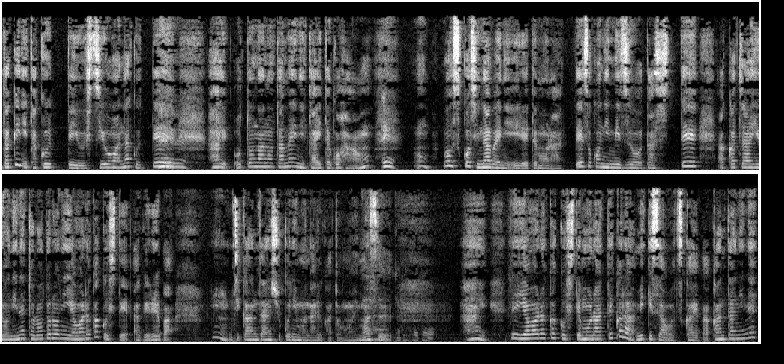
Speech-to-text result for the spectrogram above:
だけに炊くっていう必要はなくて、えはい、大人のために炊いたご飯、ええ。うん、を少し鍋に入れてもらってそこに水を足して赤ちゃん用にねとろとろに柔らかくしてあげれば、うん、時間短縮にもなるかと思います。なるほどはい、で柔らかくしてもらってからミキサーを使えば簡単にね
